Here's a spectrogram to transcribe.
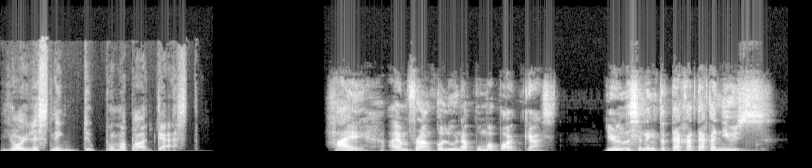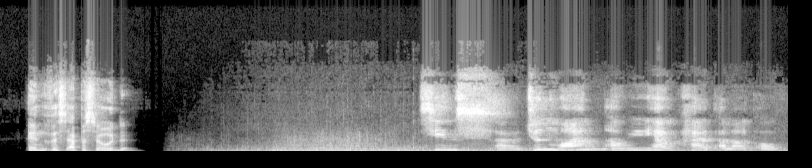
You're listening to Puma Podcast. Hi, I'm Franco Luna Puma Podcast. You're listening to Teka Teka News. In this episode, since uh, June 1, uh, we have had a lot of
